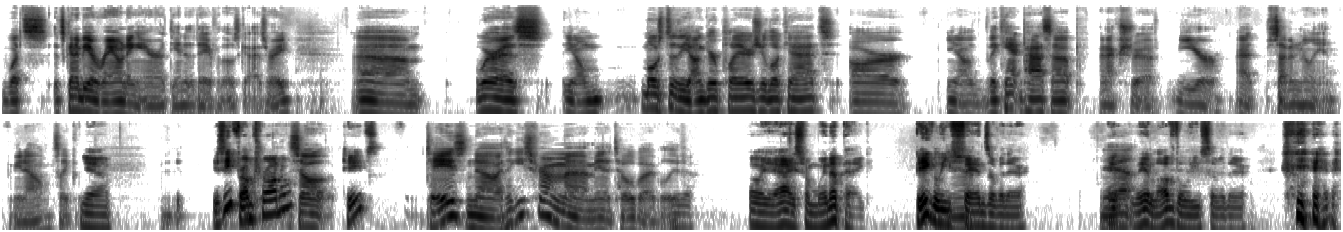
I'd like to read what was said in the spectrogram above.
What's it's going to be a rounding error at the end of the day for those guys, right? Um, whereas you know most of the younger players you look at are you know they can't pass up an extra year at seven million. You know, it's like Yeah. Is he from Toronto? so Toews? Toews. No, I think he's from uh, Manitoba, I believe. Yeah. Oh yeah, he's from Winnipeg. Big Leafs Yeah. fans over there. They- Yeah, They, love the Leafs over there.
